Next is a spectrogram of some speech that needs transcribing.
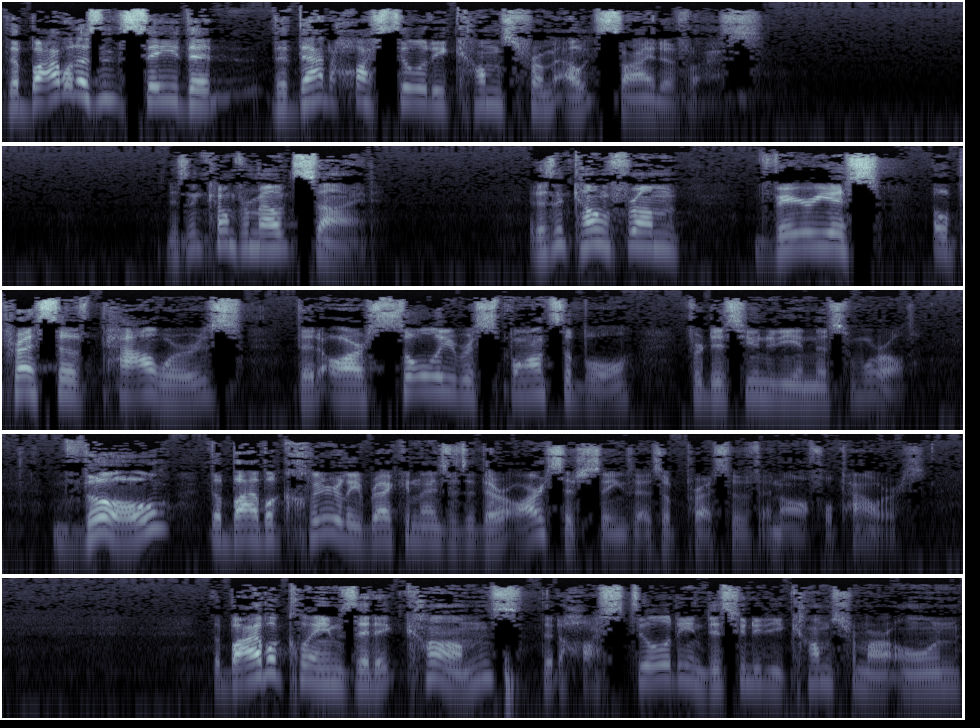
the Bible doesn't say that that, that hostility comes from outside of us. It doesn't come from outside. It doesn't come from various oppressive powers that are solely responsible for disunity in this world. Though the Bible clearly recognizes that there are such things as oppressive and awful powers. The Bible claims that it comes, that hostility and disunity comes from our own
